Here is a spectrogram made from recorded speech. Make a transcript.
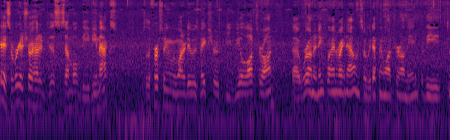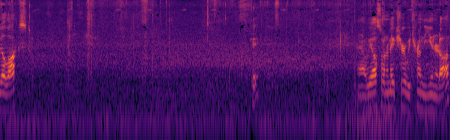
Okay, so we're going to show you how to disassemble the VMAX. So the first thing we want to do is make sure the wheel locks are on. Uh, we're on an incline right now, and so we definitely want to turn on the, the wheel locks. Okay. Now we also want to make sure we turn the unit off.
